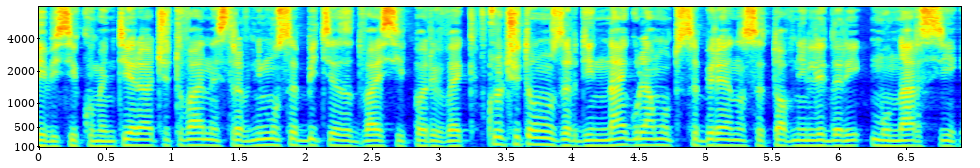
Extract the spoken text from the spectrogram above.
BBC коментира, че това е несравнимо събитие за 21 век, включително заради най-голямото събиране на световни лидери, монарси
